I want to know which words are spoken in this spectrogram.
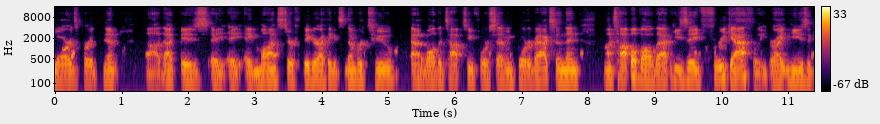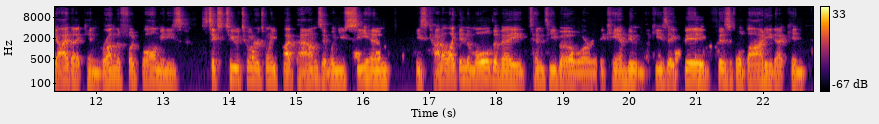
yards per attempt. Uh, that is a, a, a, monster figure. I think it's number two out of all the top 247 quarterbacks. And then on top of all that, he's a freak athlete, right? He's a guy that can run the football. I mean, he's 6'2, 225 pounds. And when you see him, he's kind of like in the mold of a Tim Tebow or a Cam Newton. Like he's a big physical body that can –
